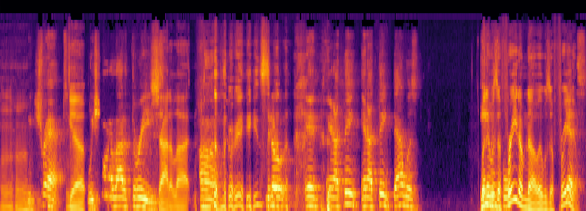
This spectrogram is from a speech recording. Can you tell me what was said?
hmm we trapped, Yep. we shot a lot of threes. Shot a lot. Um, Threes. you know, and and I think and I think that was but it was a for- freedom, though. It was a freedom. Yes.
